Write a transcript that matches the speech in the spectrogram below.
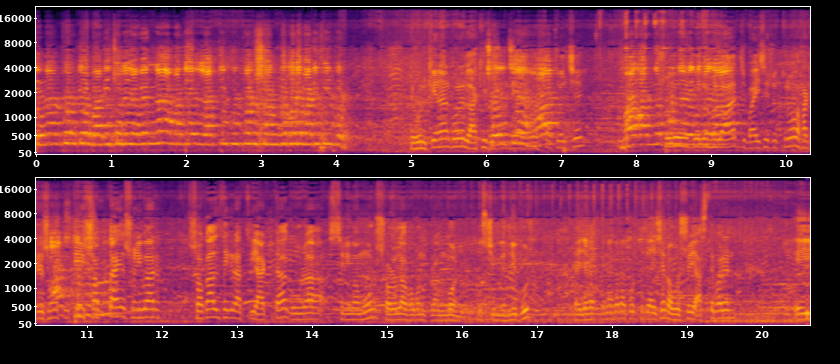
কেনার পর কেউ বাড়ি চলে যাবেন না আমাদের লাকি কুপন সংগ্রহ করে বাড়ি ফিরবেন দেখুন কেনার পরে লাকি কুপন চলছে। উদ্বোধন হলো আজ বাইশে চৈত্র হাটের সময় প্রতি সপ্তাহে শনিবার সকাল থেকে রাত্রি আটটা গৌড়া সিনেমা মোড় সরলা ভবন প্রাঙ্গণ পশ্চিম মেদিনীপুর। তাই যারা কেনাকাটা করতে চাইছেন অবশ্যই আসতে পারেন। এই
